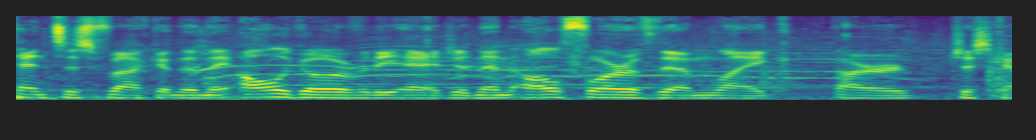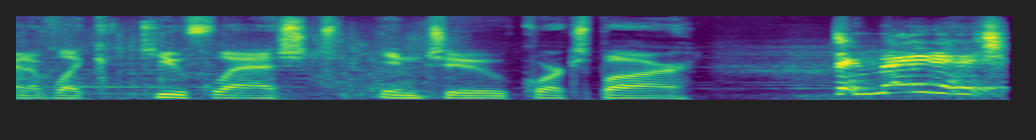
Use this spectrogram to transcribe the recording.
tense as fuck. And then they all go over the edge, and then all four of them like are just kind of like Q flashed into Quark's bar. They made it!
